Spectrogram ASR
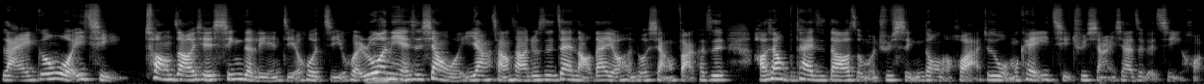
来跟我一起创造一些新的连接或机会。如果你也是像我一样，常常就是在脑袋有很多想法，可是好像不太知道怎么去行动的话，就是我们可以一起去想一下这个计划。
